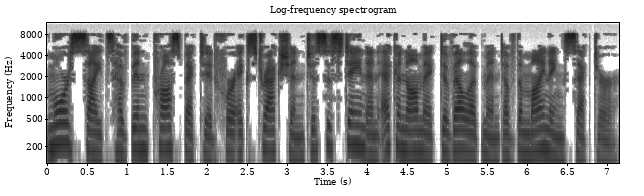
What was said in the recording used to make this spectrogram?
More sites have been prospected for extraction to sustain an economic development of the mining sector.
